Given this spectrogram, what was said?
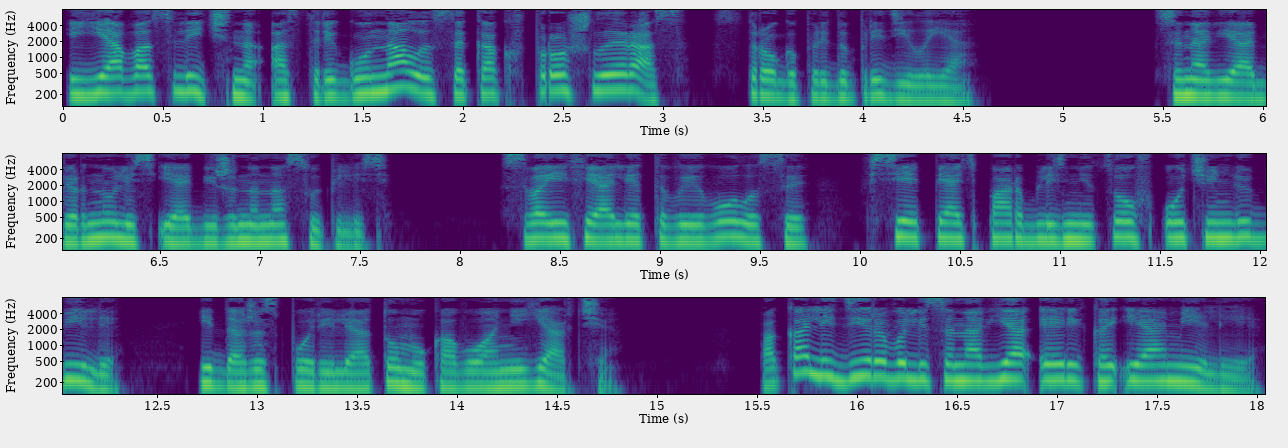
я вас лично остригу на лысо, как в прошлый раз, строго предупредила я. Сыновья обернулись и обиженно насупились. Свои фиолетовые волосы все пять пар близнецов очень любили и даже спорили о том, у кого они ярче. Пока лидировали сыновья Эрика и Амелии,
